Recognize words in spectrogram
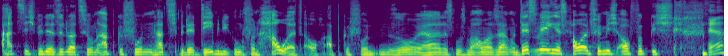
hat sich mit der Situation abgefunden, hat sich mit der Demütigung von Howard auch abgefunden, so, ja, das muss man auch mal sagen. Und deswegen ist Howard für mich auch wirklich, ja?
